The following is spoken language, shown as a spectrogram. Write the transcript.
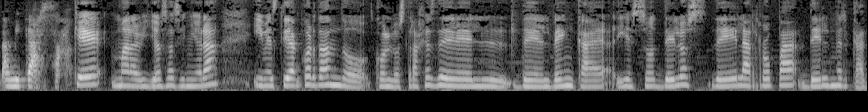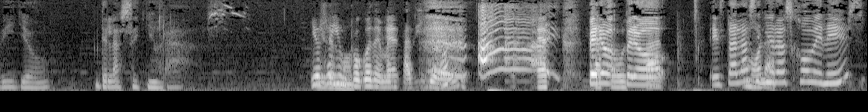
a mi casa. Qué maravillosa señora. Y me estoy acordando con los trajes del, del Benca y eso, de los de la ropa del mercadillo, de las señoras. Yo soy un poco de mercadillo, ¿eh? Pero, Para pero buscar- están las Mola. señoras jóvenes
